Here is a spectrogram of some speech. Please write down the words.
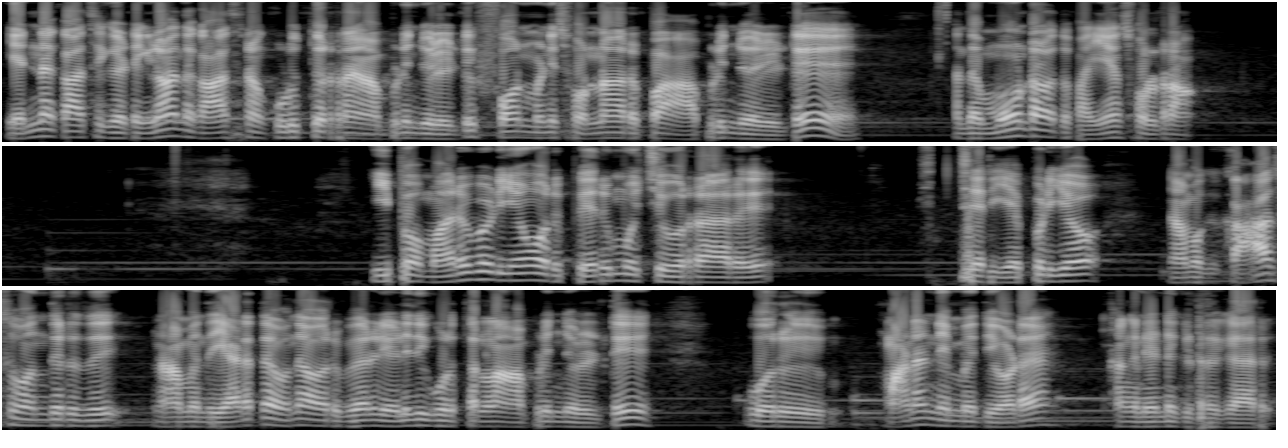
என்ன காசு கேட்டிங்களோ அந்த காசு நான் கொடுத்துட்றேன் அப்படின்னு சொல்லிட்டு ஃபோன் பண்ணி சொன்னாருப்பா அப்படின்னு சொல்லிட்டு அந்த மூன்றாவது பையன் சொல்கிறான் இப்போ மறுபடியும் ஒரு பெருமூச்சு விடுறாரு. சரி எப்படியோ நமக்கு காசு வந்துடுது நாம் இந்த இடத்த வந்து அவர் பேரில் எழுதி கொடுத்துடலாம் அப்படின்னு சொல்லிட்டு ஒரு மன நிம்மதியோட அங்கே நின்றுக்கிட்டு இருக்காரு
